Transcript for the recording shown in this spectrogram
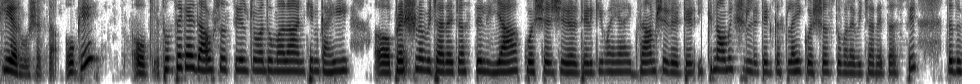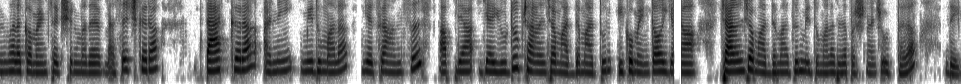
क्लिअर होऊ शकता. ओके ओके तुमचे काही डाऊट्स असतील किंवा तुम्हाला आणखीन काही प्रश्न विचारायचे असतील या क्वेश्चनशी रिलेटेड किंवा या एक्झामशी रिलेटेड इकॉनॉमिक्स रिलेटेड कसलाही क्वेश्चन्स तुम्हाला विचारायचे असतील तर तुम्ही मला कमेंट सेक्शनमध्ये मेसेज करा टॅग करा आणि मी तुम्हाला याचे आन्सर्स आपल्या या यूट्यूब चॅनलच्या माध्यमातून इकोमेंटॉर या चॅनलच्या माध्यमातून मी तुम्हाला त्याच्या प्रश्नांची उत्तरं देईन.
